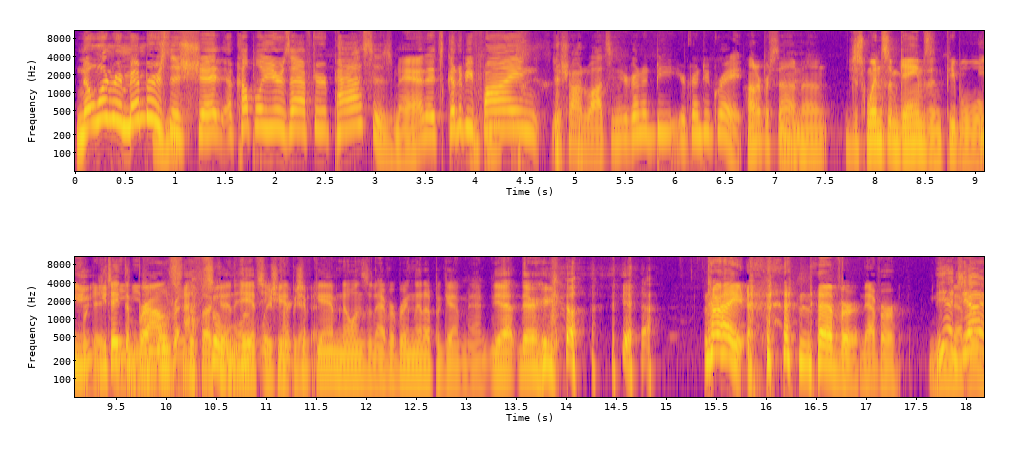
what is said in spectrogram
no one remembers mm-hmm. this shit a couple of years after it passes, man. It's gonna be mm-hmm. fine, Deshaun Watson. You're gonna be you're gonna do great. Hundred percent, mm-hmm. man. Just win some games and people will You, forget. you take the Browns to the fucking Absolutely AFC Championship forget it. game. No one's gonna ever bring that up again, man. Yeah, there you go. yeah, right? Never. Never. yeah, Never. yeah.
